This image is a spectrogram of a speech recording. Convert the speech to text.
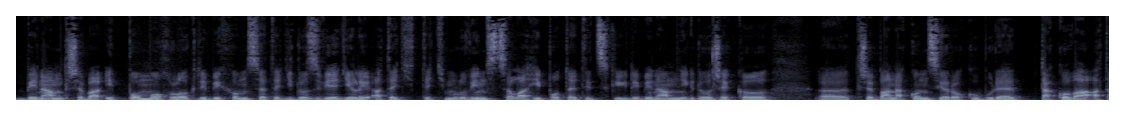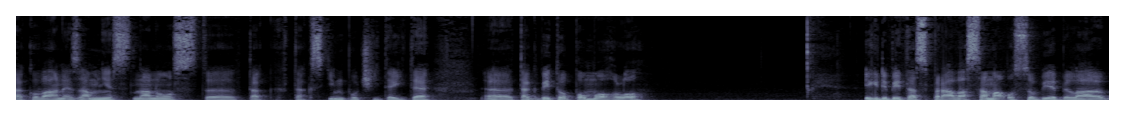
by nám třeba i pomohlo, kdybychom se teď dozvěděli, a teď, teď mluvím zcela hypoteticky, kdyby nám někdo řekl, eh, třeba na konci roku bude taková a taková nezaměstnanost, eh, tak, tak s tím počítejte, tak by to pomohlo? I kdyby ta zpráva sama o sobě byla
